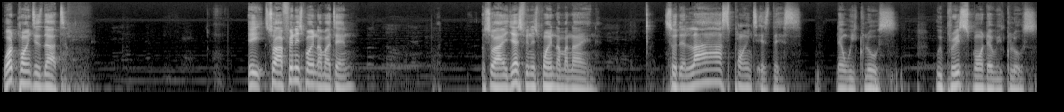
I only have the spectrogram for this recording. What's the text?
What point is that? Hey, so I finished point number 10. So I just finished point number nine. So the last point is this. Then we close. We pray small, then we close.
